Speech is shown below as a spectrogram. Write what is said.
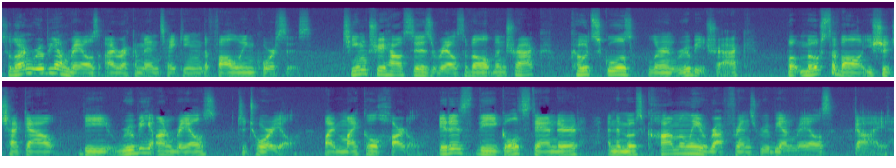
To learn Ruby on Rails, I recommend taking the following courses. Team Treehouse's Rails Development track, Code School's Learn Ruby track, but most of all, you should check out the Ruby on Rails tutorial by Michael Hartl. It is the gold standard and the most commonly referenced Ruby on Rails guide.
